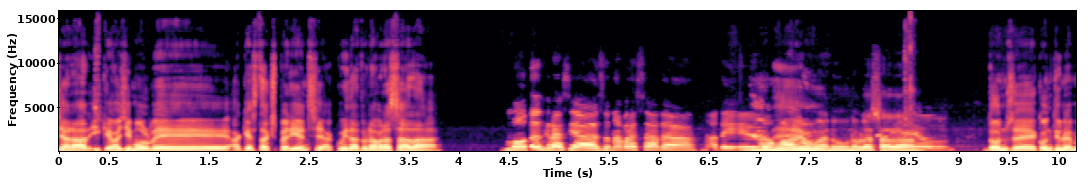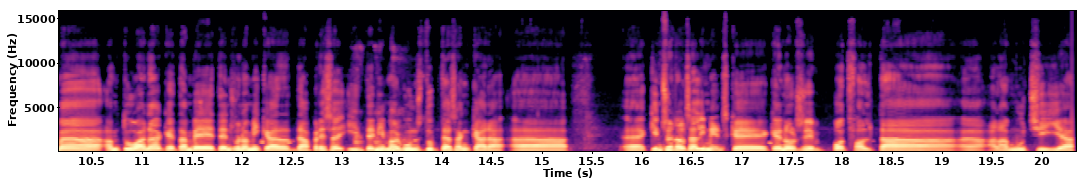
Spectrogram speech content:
Gerard i que vagi molt bé aquesta experiència. Cuida't, una abraçada. Moltes gràcies, una abraçada. Adéu. Adéu, Manu. Manu una abraçada. Adéu. Doncs eh, continuem a, amb tu, Anna, que també tens una mica de pressa i tenim alguns dubtes encara. Uh, eh, quins són els aliments que, que no els pot faltar eh, a la motxilla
